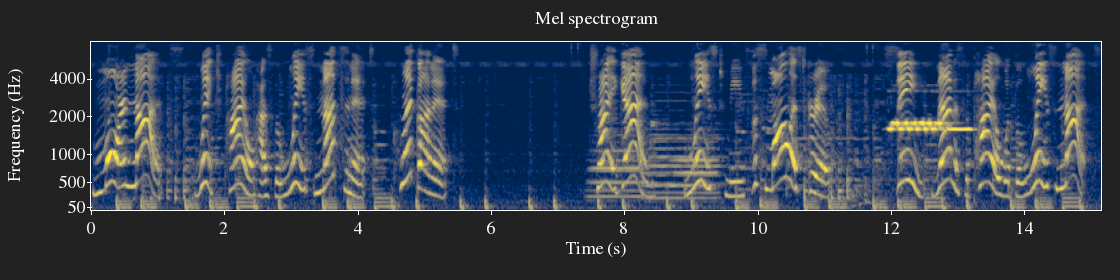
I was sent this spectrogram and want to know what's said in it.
More nuts. Which pile has the least nuts in it? Click on it. Try again. Least means the smallest group. See, that is the pile with the least nuts.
